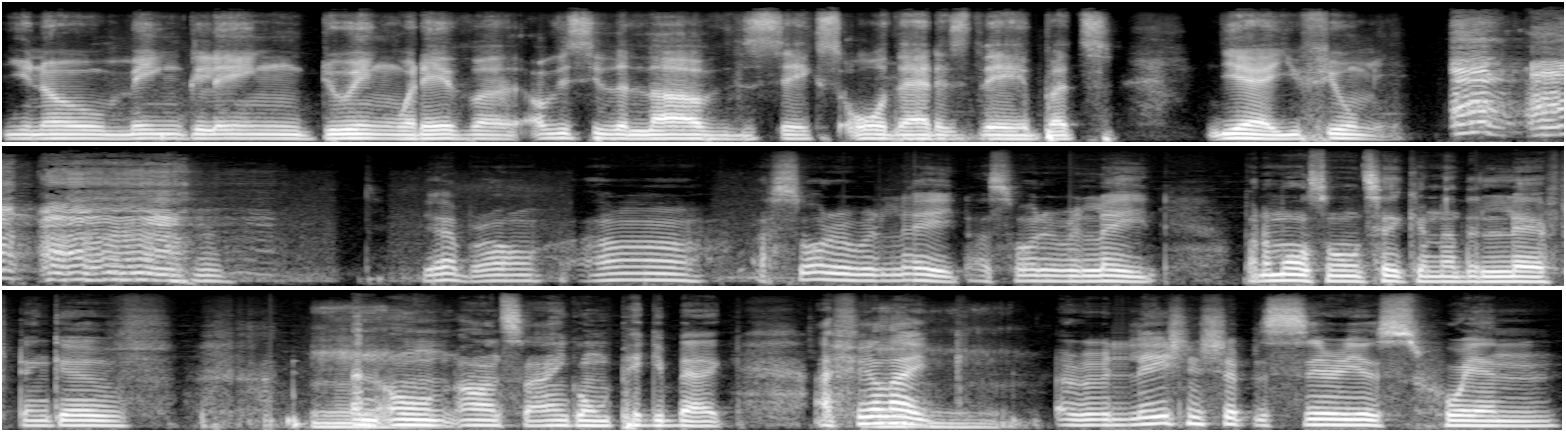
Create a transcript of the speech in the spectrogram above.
you know, mingling, doing whatever. Obviously, the love, the sex, all that is there, but yeah, you feel me. Yeah, bro. Uh, I sort of relate. I sort of relate, but I'm also gonna take another left and give an Mm, own answer. I ain't gonna piggyback. I feel like mm, a relationship is serious when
